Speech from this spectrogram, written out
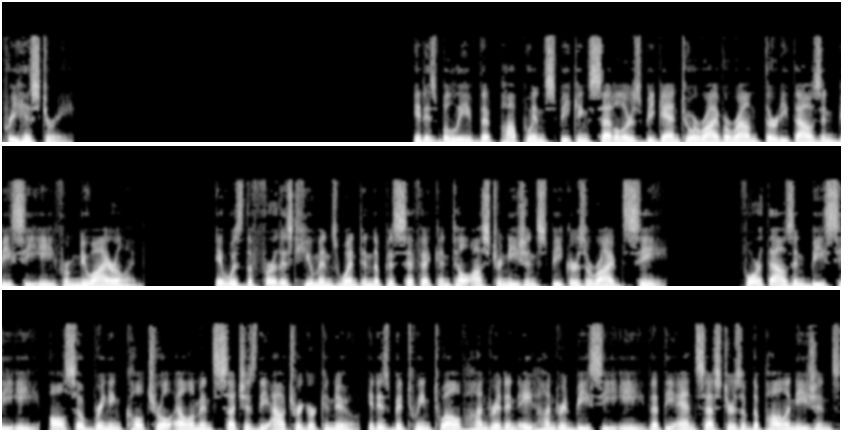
Prehistory It is believed that Papuan-speaking settlers began to arrive around 30,000 BCE from New Ireland. It was the furthest humans went in the Pacific until Austronesian speakers arrived c. 4000 BCE, also bringing cultural elements such as the outrigger canoe. It is between 1200 and 800 BCE that the ancestors of the Polynesians,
